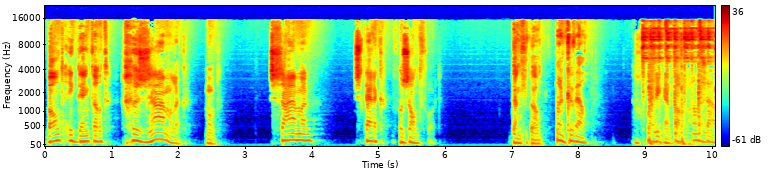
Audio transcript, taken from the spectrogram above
Want ik denk dat het gezamenlijk moet. Samen sterk voor Zandvoort. Dank je wel. Dank u wel. Goed weekend allemaal.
